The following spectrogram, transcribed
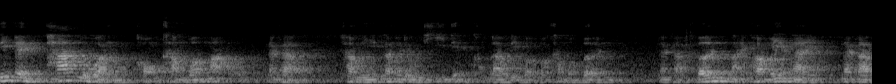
นี่เป็นภาพรวมของคำว่าเหมานะครับคราวนี้เรามาดูทีเด็ดของเราดีกว่าว่าคำว่าเบิร์นนะครับเบิร์นหมายความว่ายังไงนะครับ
